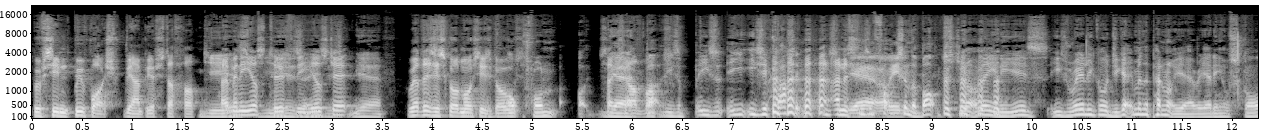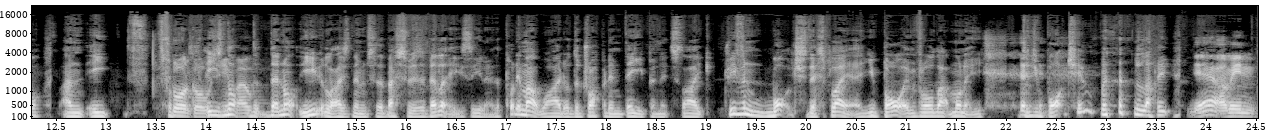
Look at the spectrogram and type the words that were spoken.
we've seen we've watched Ryan Brewster for how many years? Two, three years. Jake. Yeah. Where does he score most of his goals? Up goals? front, uh, Six yeah, yard that- box. he's a he's a, he's a classic. He's, And he's it's- a Yeah, I fox mean- in the box. Do you know what I mean? He is. He's really good. You get him in the penalty area and he'll score. And he Score goals, He's not. will. They're not utilising him to the best of his abilities. You know, they're putting him out wide or they're dropping him deep. And it's like, do you even watch this player? You bought him for all that money. Did you watch him? like, Yeah, I mean,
